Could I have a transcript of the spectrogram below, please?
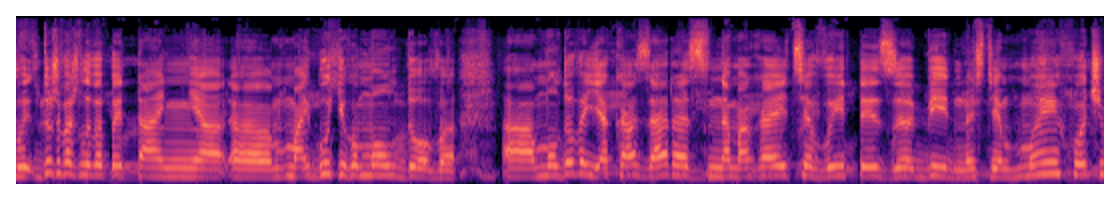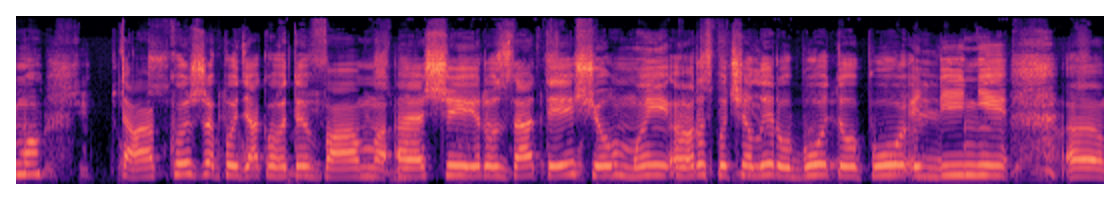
в- дуже важливе питання е, майбутнього Молдови. Молдова, яка зараз намагається вийти з бідності. Ми хочемо також подякувати вам е, щиро за те, що ми е, розпочали роботу по лінії е,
